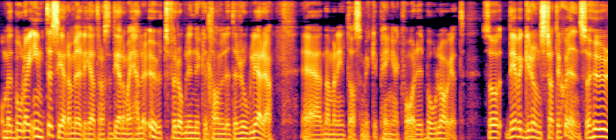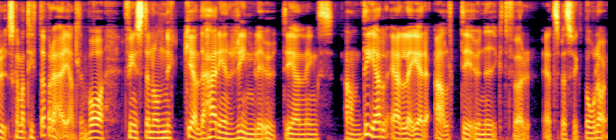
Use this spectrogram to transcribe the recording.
Om ett bolag inte ser de möjligheterna så delar man ju hellre ut för då blir nyckeltalen lite roligare eh, när man inte har så mycket pengar kvar i bolaget. Så det är väl grundstrategin. Så hur ska man titta på det här egentligen? Vad, finns det någon nyckel? Det här är en rimlig utdelningsandel eller är det alltid unikt för ett specifikt bolag?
